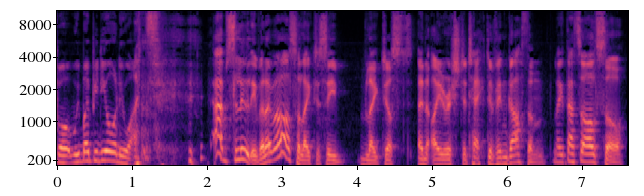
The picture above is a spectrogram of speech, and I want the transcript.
But we might be the only ones. Absolutely, but I would also like to see like just an Irish detective in Gotham. Like that's also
